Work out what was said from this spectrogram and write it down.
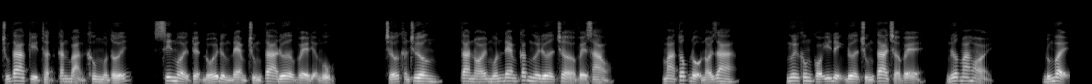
chúng ta kỳ thật căn bản không muốn tới, xin mời tuyệt đối đừng đem chúng ta đưa về địa ngục. Chớ khẩn trương, ta nói muốn đem các ngươi đưa trở về sao? Ma tốc độ nói ra. Ngươi không có ý định đưa chúng ta trở về? Nước ma hỏi. Đúng vậy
